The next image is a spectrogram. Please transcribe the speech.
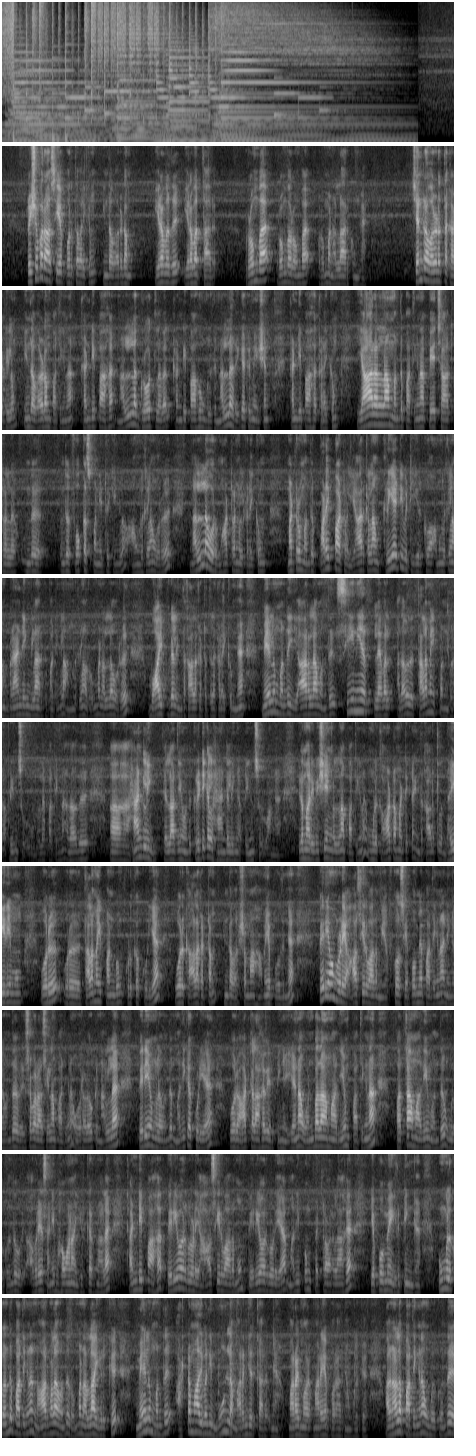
ரிஷபராசியை பொறுத்த வரைக்கும் இந்த வருடம் இருபது இருபத்தாறு. ரொம்ப ரொம்ப ரொம்ப ரொம்ப நல்லா இருக்குங்க. சென்ற வருடத்தை காட்டிலும் இந்த வருடம் பார்த்திங்கன்னா கண்டிப்பாக நல்ல க்ரோத் லெவல் கண்டிப்பாக உங்களுக்கு நல்ல ரிகக்னேஷன் கண்டிப்பாக கிடைக்கும். யாரெல்லாம் வந்து பார்த்திங்கன்னா பேச்சாற்றலில் வந்து வந்து ஃபோக்கஸ் பண்ணிகிட்ருக்கீங்களோ அவங்களுக்கெல்லாம் ஒரு நல்ல ஒரு மாற்றங்கள் கிடைக்கும். மற்றும் வந்து படைப்பாற்றல் யாருக்கெல்லாம் க்ரியேட்டிவிட்டி இருக்கோ அவங்களுக்கெல்லாம் பிராண்டிங்லாம் இருக்குது பார்த்திங்களா அவங்களுக்கெல்லாம் ரொம்ப நல்ல ஒரு வாய்ப்புகள் இந்த காலகட்டத்தில் கிடைக்குங்க. மேலும் வந்து யாரெல்லாம் வந்து சீனியர் லெவல் அதாவது தலைமை பண்பு அப்படின்னு சொல்லுவோம்ல பார்த்தீங்கன்னா அதாவது ஹேண்ட்லிங் எல்லாத்தையும் வந்து கிரிட்டிக்கல் ஹேண்டிலிங் அப்படின்னு சொல்லுவாங்க. இது மாதிரி விஷயங்கள்லாம் பார்த்திங்கன்னா உங்களுக்கு ஆட்டோமேட்டிக்காக இந்த காலத்தில் தைரியமும் ஒரு ஒரு தலைமை பண்பும் கொடுக்கக்கூடிய ஒரு காலகட்டம் இந்த வருஷமாக அமைய போகுதுங்க. பெரியவங்களுடைய ஆசீர்வாதம் எஃப்கோர்ஸ் எப்போவுமே பார்த்தீங்கன்னா நீங்கள் வந்து ரிஷபராசிலாம் பார்த்தீங்கன்னா ஓரளவுக்கு நல்ல பெரியவங்களை வந்து மதிக்கக்கூடிய ஒரு ஆட்களாகவே இருப்பீங்க. ஏன்னா ஒன்பதாம் மாதியும் பார்த்தீங்கன்னா பத்தாம் ஆதியும் வந்து உங்களுக்கு வந்து அவரே சனி பகவானாக இருக்கிறதுனால கண்டிப்பாக பெரியோர்களுடைய ஆசீர்வாதமும் பெரியோர்களுடைய மதிப்பும் பெற்றவர்களாக எப்போவுமே இருப்பீங்க. உங்களுக்கு வந்து பார்த்திங்கன்னா நார்மலாக வந்து ரொம்ப நல்லா இருக்குது மேலும் வந்து அஷ்டமாதிபதி மூணில் மறைஞ்சிருக்காருங்க. மறை மறைய போகிறாருங்க உங்களுக்கு. அதனால் பார்த்தீங்கன்னா உங்களுக்கு வந்து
